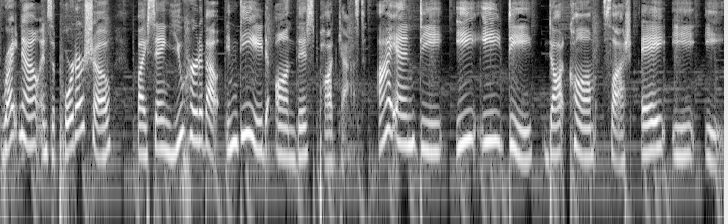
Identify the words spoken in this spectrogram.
right now and support our show by saying you heard about Indeed on this podcast. I-N-D-E-E-D dot com slash A-E-E.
